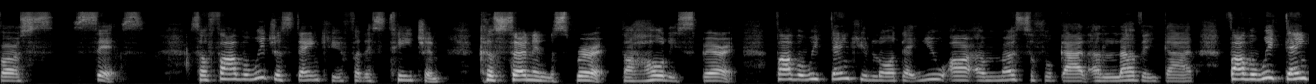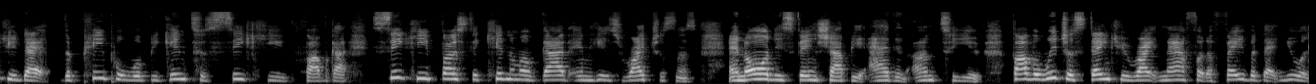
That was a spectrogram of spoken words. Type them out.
verse 6. So, Father, we just thank you for this teaching concerning the Spirit, the Holy Spirit. Father, we thank you, Lord, that you are a merciful God, a loving God. Father, we thank you that the people will begin to seek you, Father God. Seek ye first the kingdom of God and his righteousness, and all these things shall be added unto you. Father, we just thank you right now for the favor that you are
